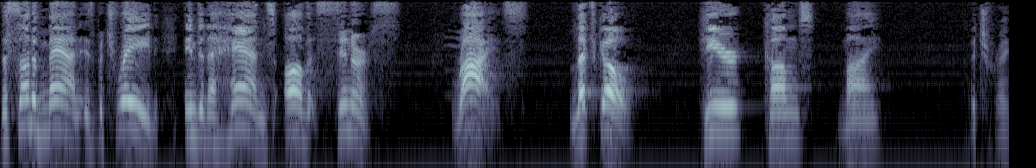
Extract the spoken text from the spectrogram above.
the Son of Man is betrayed into the hands of sinners. Rise. Let's go. Here comes my betrayer.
